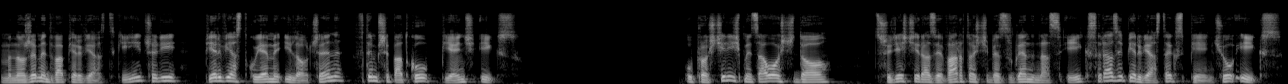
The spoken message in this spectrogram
Mnożymy dwa pierwiastki, czyli pierwiastkujemy iloczyn, w tym przypadku 5x. Uprościliśmy całość do 30 razy wartość bezwzględna z x razy pierwiastek z 5x.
